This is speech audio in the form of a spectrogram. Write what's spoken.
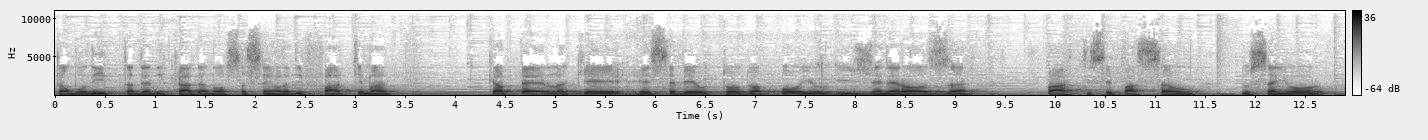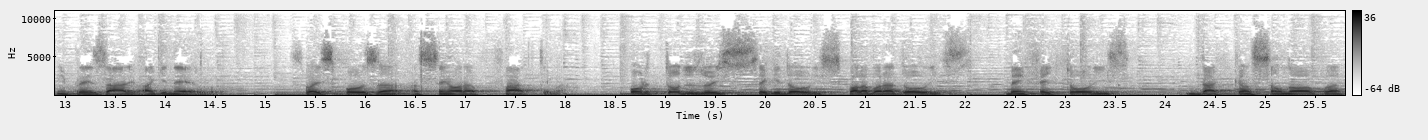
tão bonita, dedicada a Nossa Senhora de Fátima, capela que recebeu todo o apoio e generosa participação do senhor empresário Agnello, sua esposa, a senhora Fátima, por todos os seguidores, colaboradores, benfeitores da Canção Nova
